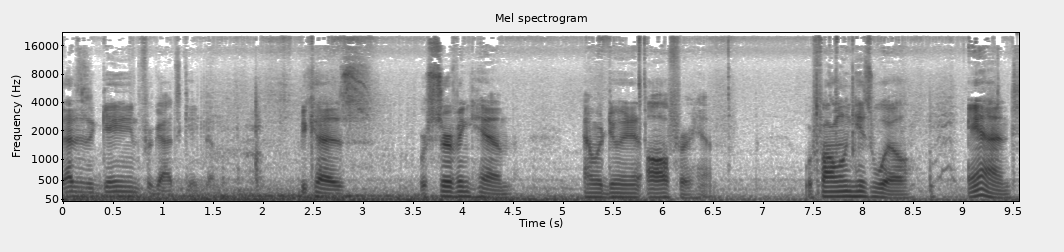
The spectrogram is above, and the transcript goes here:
That is a gain for God's kingdom because we're serving Him and we're doing it all for Him. We're following His will and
